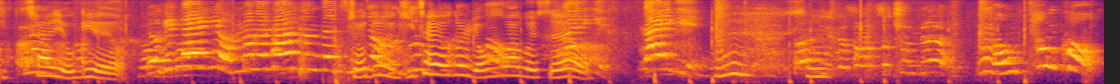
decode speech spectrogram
기차 역이에요. 여기 딸기 엄마가 사왔는데 진짜 저도 기차역을 연구하고 있어요. 딸기 에휴, 응 엄청 커.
